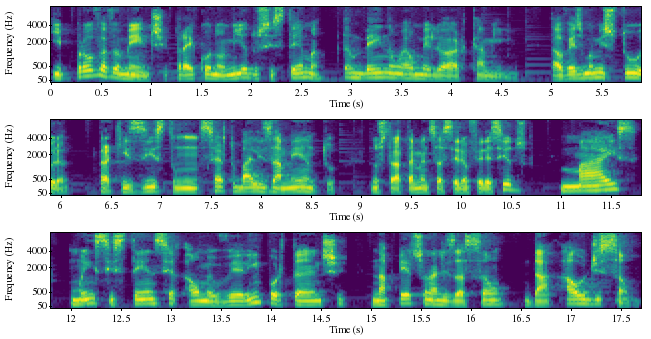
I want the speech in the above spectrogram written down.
E provavelmente para a economia do sistema também não é o melhor caminho. Talvez uma mistura para que exista um certo balizamento nos tratamentos a serem oferecidos, mas uma insistência, ao meu ver, importante na personalização da audição.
